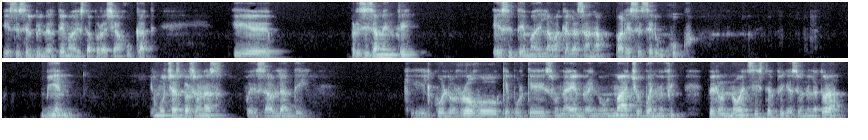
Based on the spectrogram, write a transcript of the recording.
ese es el primer tema de esta parasha Jucat, eh, precisamente ese tema de la vaca lazana parece ser un juco. Bien, muchas personas pues hablan de que el color rojo, que porque es una hembra y no un macho, bueno, en fin, pero no existe explicación en la Torah.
